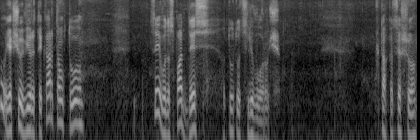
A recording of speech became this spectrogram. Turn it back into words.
Ну, якщо вірити картам, то цей водоспад десь отут от ліворуч. Так, а це що?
